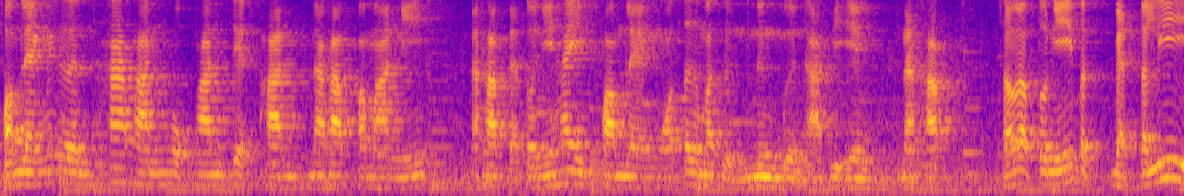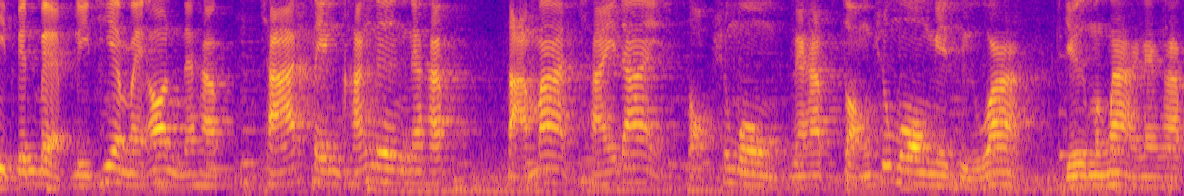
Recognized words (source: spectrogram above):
ความแรงไม่เกิน 5,000 6,000 7,000 นะครับ ประมาณนี้นะครับ แต่ตัวนี้ให้ความแรงมอเตอร์มาถึง 10,000 rpm นะครับ สำหรับตัวนี้แบตเตอรี่เป็นแบบลิเธียมไอออนนะครับ ชาร์จเต็มครั้งหนึ่งนะครับ สามารถใช้ได้ 2 ชั่วโมงนะครับ2ชั่วโมงเนี่ยถือว่าเยอะมากๆนะครับ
